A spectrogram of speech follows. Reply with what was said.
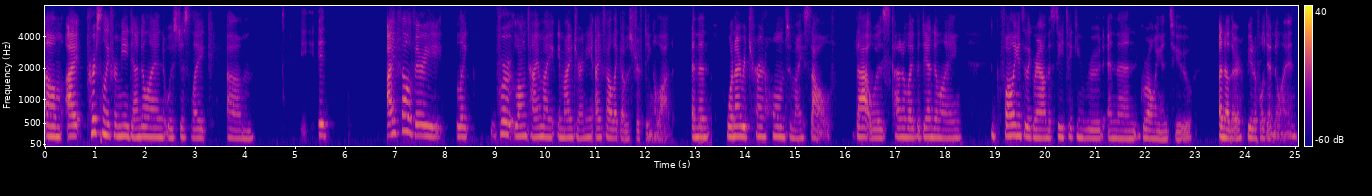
um, I personally, for me, dandelion was just like um, it. I felt very like for a long time, my in my journey, I felt like I was drifting a lot, and then when I returned home to myself, that was kind of like the dandelion falling into the ground, the seed taking root, and then growing into another beautiful dandelion.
